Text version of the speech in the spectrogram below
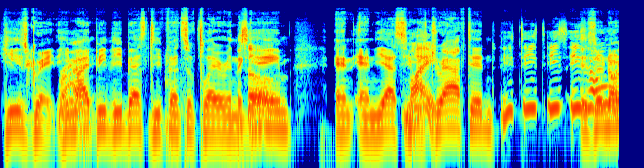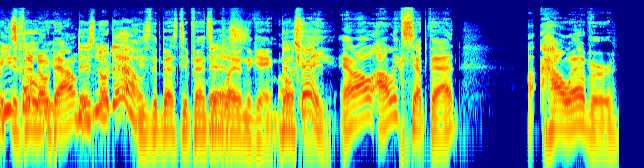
He's great. He might be the best defensive player in the So- game. And and yes, he Might. was drafted. He- he- he's he's is there no He's is there no doubt? There's no doubt. He's the best defensive Yes. player in the game. Best okay, one. and I'll I'll accept that. Uh, however,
